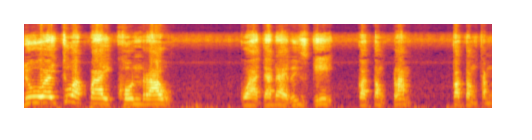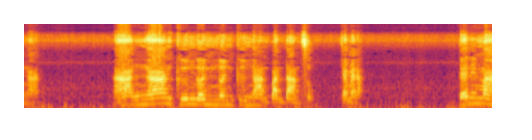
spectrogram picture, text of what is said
โดยทั่วไปคนเรากว่าจะได้ริสกีก็ต้องปล้ำก็ต้องทำงานอ่างานคือเงินเงินคืองานบันดาลสุข ใช่ไหมล่ะ แต่นี่ไม่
